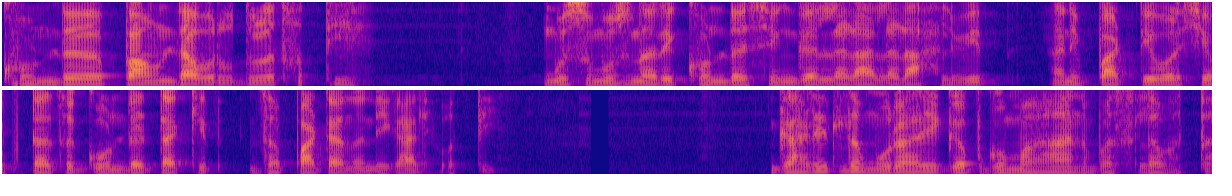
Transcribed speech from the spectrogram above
खोंड पाऊंडावर उधळत होती. मुसमुसणारी खोंड शिंग लढा लढा हलवीत आणि पाठीवर शेपटाचं गोंड टाकीत झपाट्यानं निघाली होती. गाडीतलं मुराळी गपगुमान बसलं होतं.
